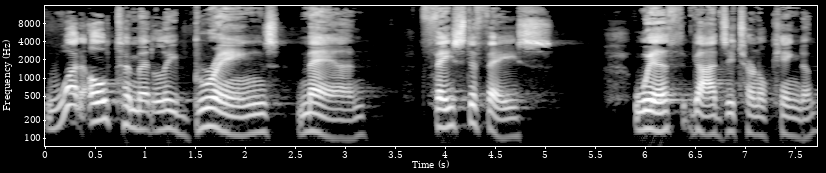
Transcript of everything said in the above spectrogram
What ultimately brings man face to face with God's eternal kingdom?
